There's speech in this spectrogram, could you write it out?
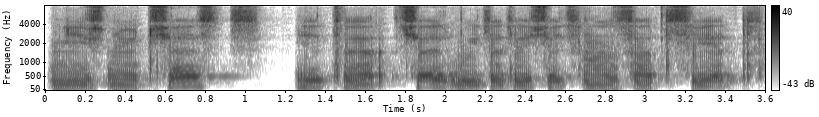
нижнюю часть. Эта часть будет отвечать у нас за цвет.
